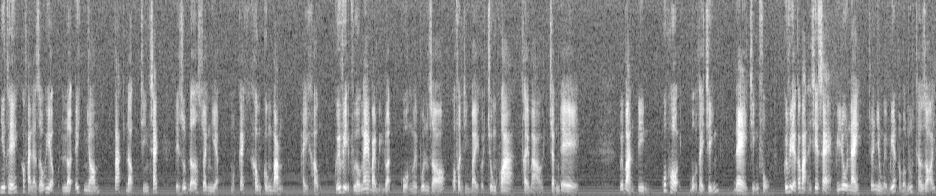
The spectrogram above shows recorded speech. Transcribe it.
Như thế có phải là dấu hiệu lợi ích nhóm tác động chính sách để giúp đỡ doanh nghiệp một cách không công bằng hay không? Quý vị vừa nghe bài bình luận của người buôn gió có phần trình bày của Trung Khoa Thời báo.de với bản tin Quốc hội, Bộ Tài chính đè chính phủ. Quý vị và các bạn hãy chia sẻ video này cho nhiều người biết và bấm nút theo dõi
